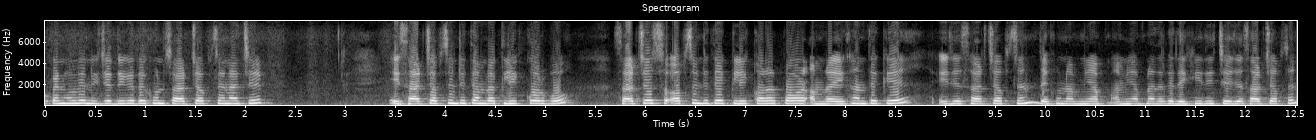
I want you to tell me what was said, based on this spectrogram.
ওপেন হলে নিচের দিকে দেখুন সার্চ অপশান আছে। এই সার্চ অপশানটিতে আমরা ক্লিক করব। সার্চ অপশানটিতে ক্লিক করার পর আমরা এখান থেকে এই যে সার্চ অপশান দেখুন, আপনি আমি আপনাদেরকে দেখিয়ে দিচ্ছি এই যে সার্চ অপশান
